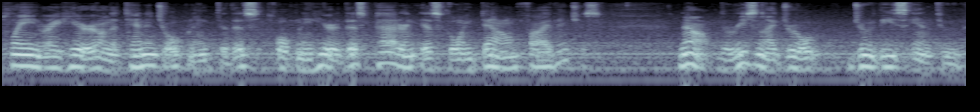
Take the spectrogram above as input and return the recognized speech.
plane right here on the 10 inch opening to this opening here, this pattern is going down five inches. Now, the reason I drew, drew these into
